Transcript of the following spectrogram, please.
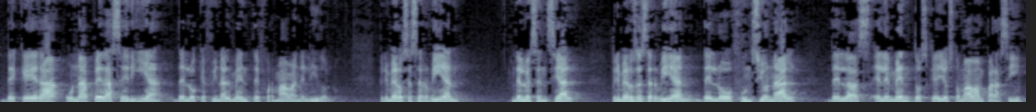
de que era una pedacería de lo que finalmente formaban el ídolo. Primero se servían de lo esencial, Primero se servían de lo funcional, de los elementos que ellos tomaban para sí,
